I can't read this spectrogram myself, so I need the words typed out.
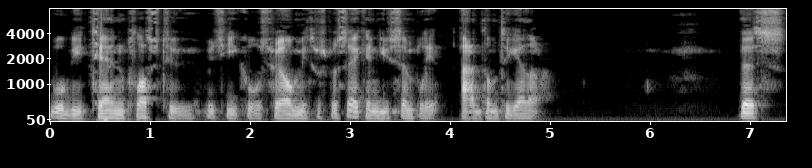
will be 10 plus 2, which equals 12 meters per second. You simply add them together. This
